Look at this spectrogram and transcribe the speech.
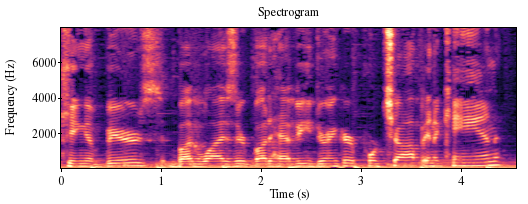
king of beers, Budweiser, Bud Heavy drinker, pork chop in a can.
